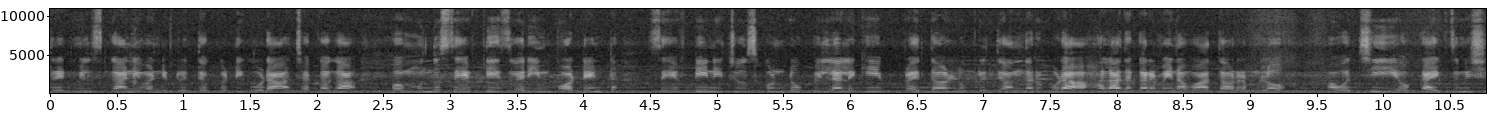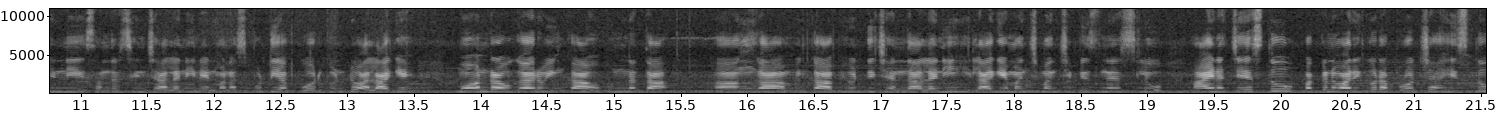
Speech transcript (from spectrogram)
థ్రెడ్ మిల్స్ కానివ్వండి ప్రతి ఒక్కటి కూడా చక్కగా ముందు సేఫ్టీ ఈజ్ వెరీ ఇంపార్టెంట్. సేఫ్టీని చూసుకుంటూ పిల్లలకి పెద్దోళ్ళు ప్రతి అందరూ కూడా ఆహ్లాదకరమైన వాతావరణంలో వచ్చి ఈ యొక్క ఎగ్జిబిషన్ని సందర్శించాలని నేను మనస్ఫూర్తిగా కోరుకుంటూ అలాగే మోహన్ రావు గారు ఇంకా ఉన్నత అంగా ఇంకా అభివృద్ధి చెందాలని ఇలాగే మంచి మంచి బిజినెస్లు ఆయన చేస్తూ పక్కన వారికి కూడా ప్రోత్సహిస్తూ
